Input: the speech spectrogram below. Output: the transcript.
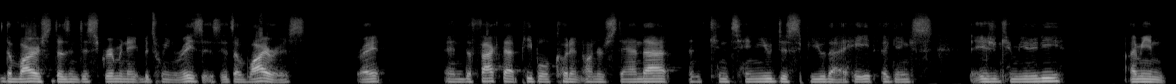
the virus doesn't discriminate between races. It's a virus, right? And the fact that people couldn't understand that and continue to spew that hate against the Asian community, I mean,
